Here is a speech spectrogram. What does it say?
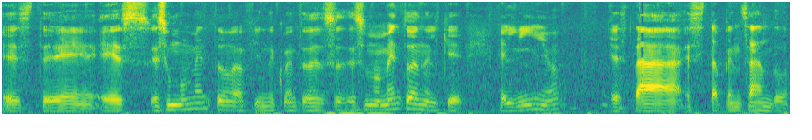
este, es, es un momento, a fin de cuentas, es, un momento en el que el niño está, está pensando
